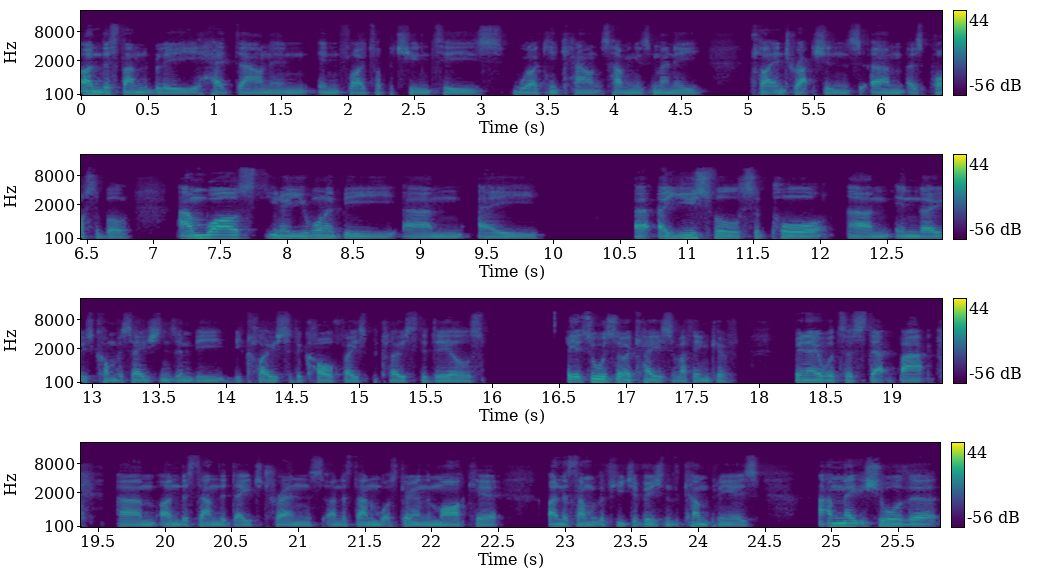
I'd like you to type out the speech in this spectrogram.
understandably head down in in-flight opportunities, working accounts, having as many client interactions um, as possible. And whilst you know you want to be um, a a useful support um, in those conversations and be be close to the coal face, be close to the deals. It's also a case of I think of being able to step back, um, understand the data trends, understand what's going on in the market, understand what the future vision of the company is, and make sure that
